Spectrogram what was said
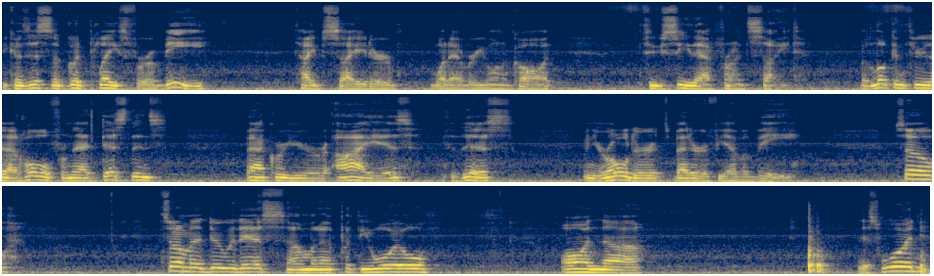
because this is a good place for a V type sight or whatever you want to call it to see that front sight. But looking through that hole from that distance back where your eye is to this, when you're older, it's better if you have a V. So that's what I'm going to do with this. I'm going to put the oil on uh, this wood,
